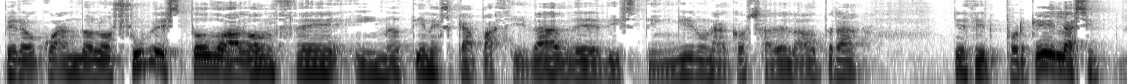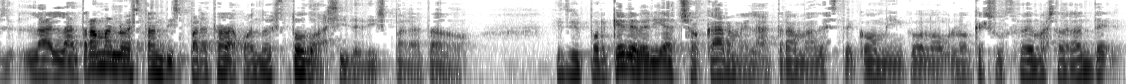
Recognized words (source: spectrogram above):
pero cuando lo subes todo al 11 y no tienes capacidad de distinguir una cosa de la otra, es decir, ¿por qué la, la- la trama no es tan disparatada cuando es todo así de disparatado? Es decir, ¿por qué debería chocarme la trama de este cómic o lo que sucede más adelante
